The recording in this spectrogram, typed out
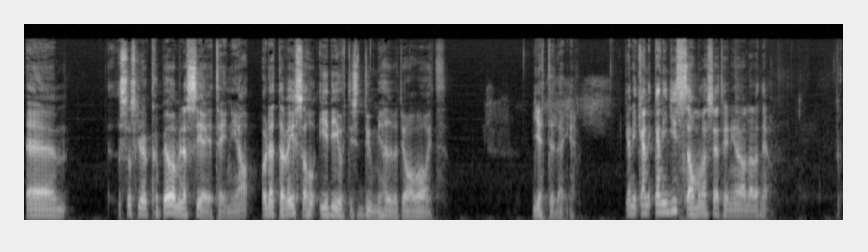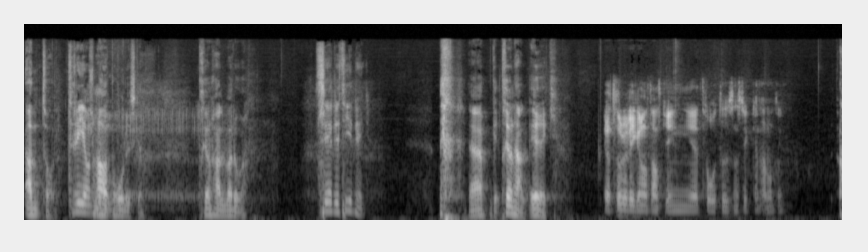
Ehm, så skulle jag kopiera mina serietidningar och detta visar hur idiotiskt dum i huvudet jag har varit. Jättelänge. Kan ni, kan, kan ni gissa hur många serietidningar jag har laddat ner? Antal. Tre och en Som jag har på halv. hårddisken. Tre och en halv vadå? Serietidning. Ja, okej. Tre och en halv. Erik. Jag tror det ligger någonstans kring eh, 2000 stycken eller någonting.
